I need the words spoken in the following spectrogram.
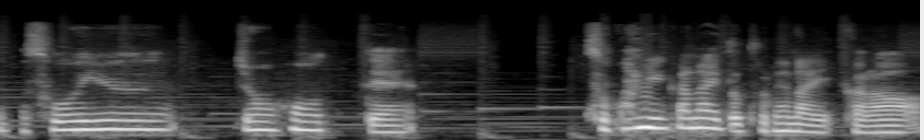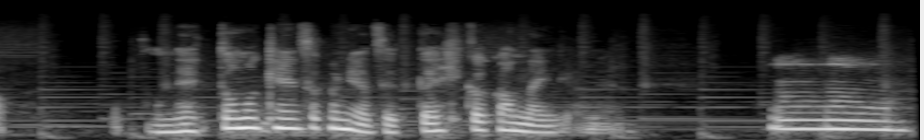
やっぱそういう情報って、そこに行かないと取れないから、ネットの検索には絶対引っかかんないんだよね。うん。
